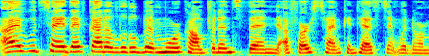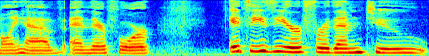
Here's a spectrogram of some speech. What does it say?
I would say they've got a little bit more confidence than a first time contestant would normally have, and therefore it's easier for them to,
